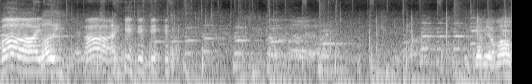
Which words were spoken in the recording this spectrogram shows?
باي. باي. باي. اركبي يا ماما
